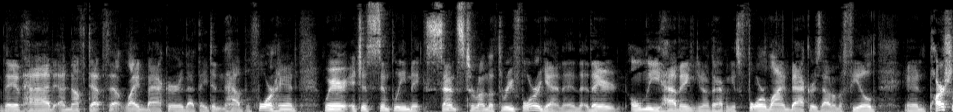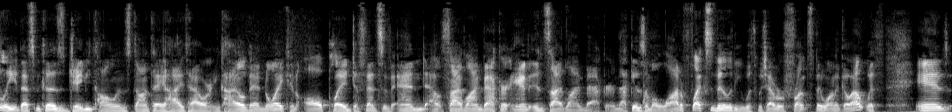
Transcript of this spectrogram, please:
They have had enough depth at linebacker that they didn't have beforehand where it just simply makes sense to run the 3 4 again. And they're only having, you know, they're having these four linebackers out on the field. And partially that's because Jamie Collins, Dont'a Hightower, and Kyle Van Noy can all play defensive end, outside linebacker, and inside linebacker, and that gives them a lot of flexibility with whichever fronts they want to go out with. And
